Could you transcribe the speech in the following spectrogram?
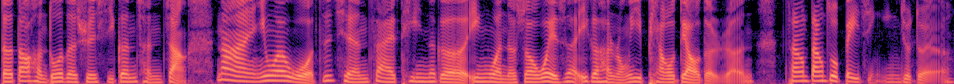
得到很多的学习跟成长。那因为我之前在听那个英文的时候，我也是一个很容易飘掉的人，常常当做背景音就对了。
